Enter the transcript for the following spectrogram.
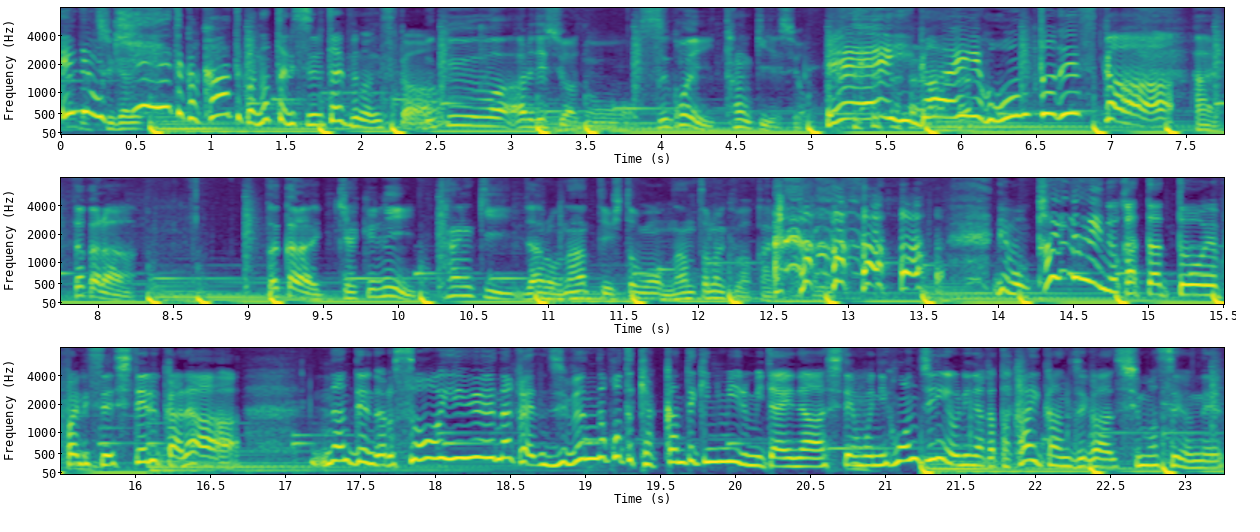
えでもキーとかカーとかなったりするタイプなんですか？僕はあれですよあのすごい短気ですよ。えー、意外。本当ですか？はい。だからだから逆に短気だろうなっていう人もなんとなくわかる。でも海外の方とやっぱり接してるからなんて言うんだろうそういうなんか自分のこと客観的に見るみたいな視点も日本人よりなんか高い感じがしますよね。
